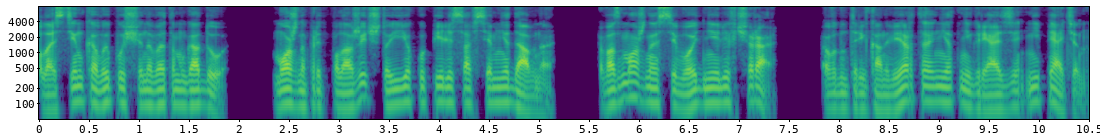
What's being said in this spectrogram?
«Пластинка выпущена в этом году. Можно предположить, что ее купили совсем недавно. Возможно, сегодня или вчера. Внутри конверта нет ни грязи, ни пятен.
